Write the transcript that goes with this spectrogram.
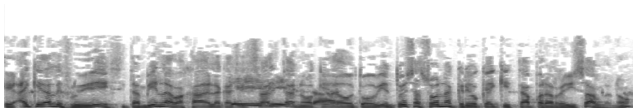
eh, hay que darle fluidez. Y también la bajada de la calle Salta no ha quedado todo bien. Toda esa zona creo que hay que estar para revisarla, ¿no?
